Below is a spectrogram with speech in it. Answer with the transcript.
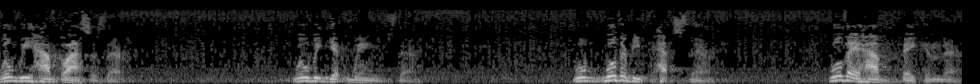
Will we have glasses there? Will we get wings there? Will, will there be pets there? Will they have bacon there?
